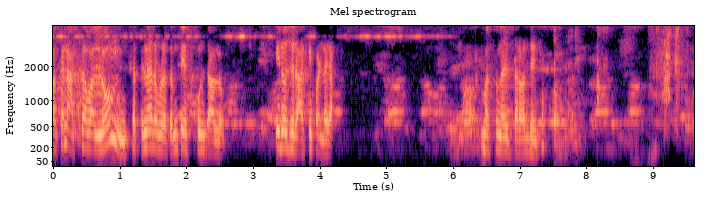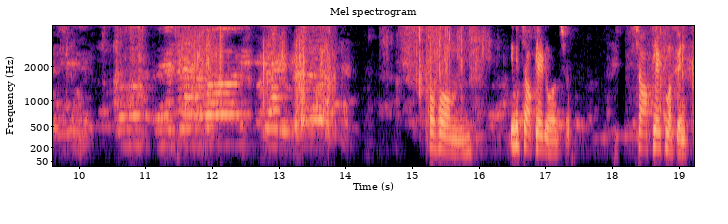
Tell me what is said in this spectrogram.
పక్కన అక్క వాళ్ళు సత్యనారాయణ వ్రతం చేసుకుంటారు. ఈరోజు రాఖీ పండగ. మస్తు ఉన్నది తర్వాత తింటాం. ఓహో. ఇవి చాక్లెట్ కావచ్చు. Chocolate muffins.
